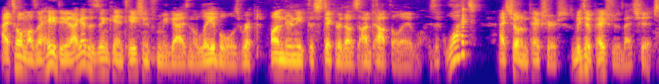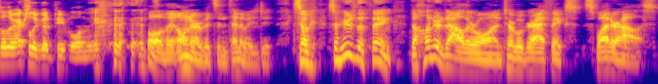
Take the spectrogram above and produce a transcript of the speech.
I told him I was like, "Hey, dude, I got this incantation from you guys, and the label was ripped underneath the sticker that was on top of the label." He's like, "What?" I showed him pictures. We took pictures of that shit. so they're actually good people in the. Well, the owner of it's Nintendo Age dude. So, so here's the thing: the hundred dollar one, TurboGrafx Splatterhouse.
